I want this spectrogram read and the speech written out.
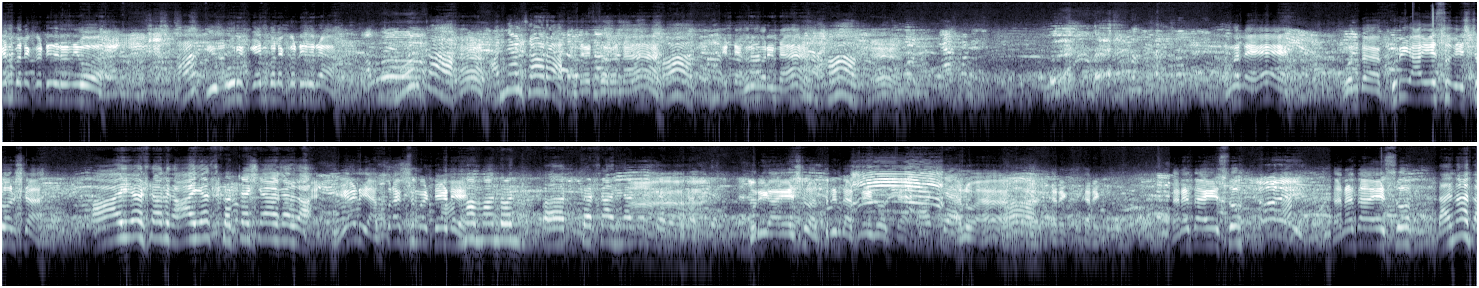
ಏನ್ ಬೆಲೆ ಕಟ್ಟಿದಿರ ನೀವು? ಈ ಮೂರಕ್ಕೆ ಏನ್ ಬೆಲೆ ಕಟ್ಟಿದಿರ. ಹನ್ನೆರಡು ಸಾವಿರ. ಹನ್ನೆರಡು ಸಾವಿರನಾ? ಟಗರು ಮರಿನಾ. ಆಮೇಲೆ ಒಂದ ಕುರಿ ಆಯಸ್ಸು ಎಷ್ಟು ವರ್ಷ ಆಯಸ್ ಅಂದ್ರೆ ಆಯಸ್ ಕಟ್ಟಕ್ಕೆ ಆಗಲ್ಲ ಹೇಳಿ ಅಪ್ರಾಕ್ಸಿಮೇಟ್ ಹೇಳಿ ಒಂದು ಹತ್ತು ವರ್ಷ ಹನ್ನೆರಡು ವರ್ಷ. ಕುರಿ ಆಯಸ್ಸು ಹತ್ತರಿಂದ ಹದಿನೈದು ವರ್ಷ ಅಷ್ಟೇ. ಅಲ್ವಾ ಹಾ. ಕರೆಕ್ಟ್ ಕರೆಕ್ಟ್ ದನದ ಆಯಸ್ಸು ದನದ ಆಯಸ್ಸು ದನದ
